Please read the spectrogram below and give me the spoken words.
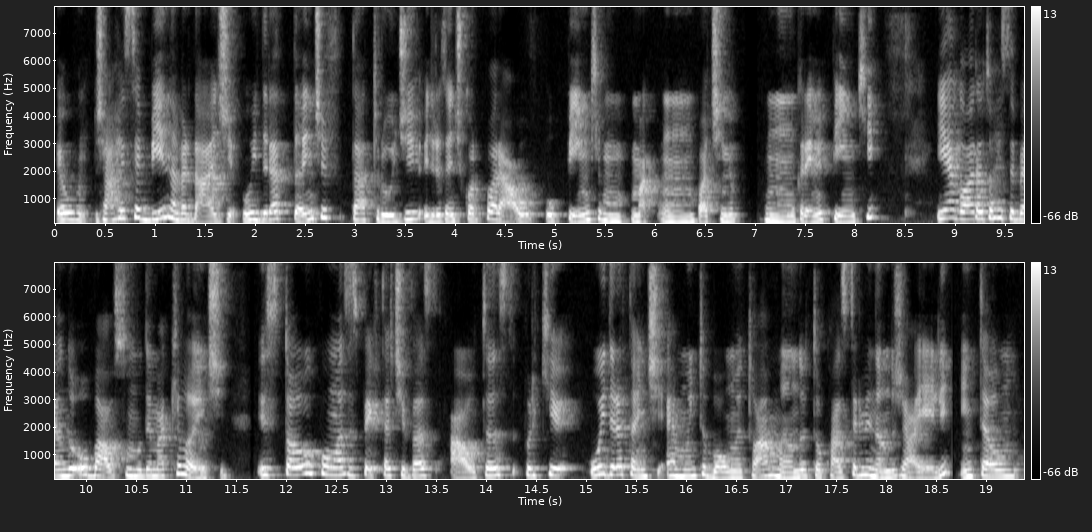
eu já recebi, na verdade, o hidratante da Trude, hidratante corporal, o Pink, um, um potinho um creme Pink. E agora eu tô recebendo o bálsamo demaquilante. Estou com as expectativas altas, porque o hidratante é muito bom, eu tô amando, eu tô quase terminando já ele. Então,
